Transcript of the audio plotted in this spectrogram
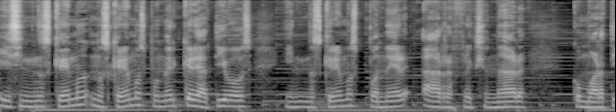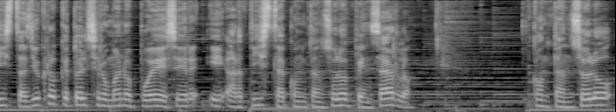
y si nos queremos, nos queremos poner creativos y nos queremos poner a reflexionar como artistas, yo creo que todo el ser humano puede ser eh, artista con tan solo pensarlo, con tan solo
